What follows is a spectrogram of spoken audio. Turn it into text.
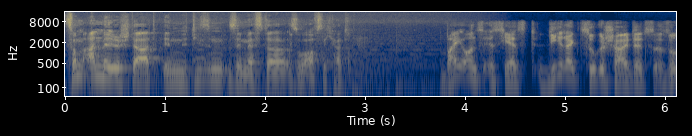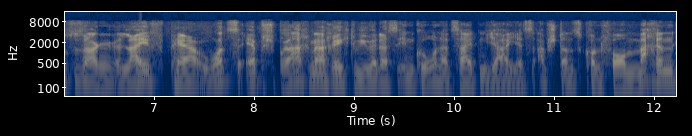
zum Anmeldestart in diesem Semester so auf sich hat. Bei uns ist jetzt direkt zugeschaltet, sozusagen live per WhatsApp-Sprachnachricht, wie wir das in Corona-Zeiten ja jetzt abstandskonform machen.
